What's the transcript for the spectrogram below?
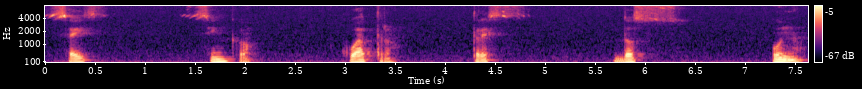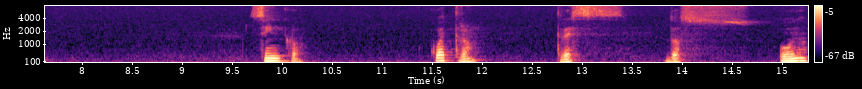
6, 5, 4, 3, 2, 1, 5, 4, 3, 2, 1.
